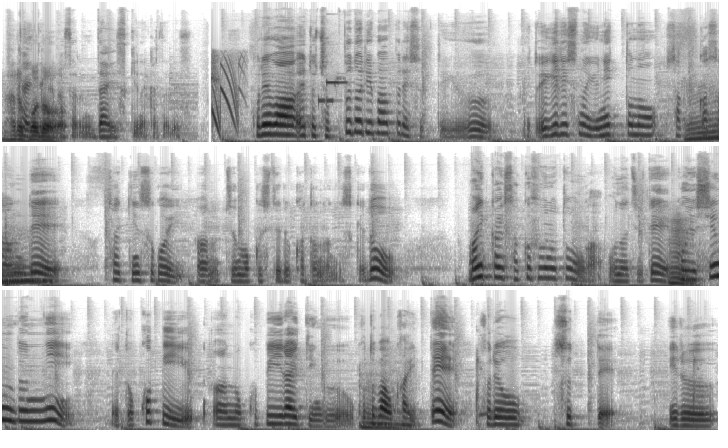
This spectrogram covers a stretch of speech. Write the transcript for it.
なるほど書いてくださる大好きな方です。これはえっとチョップドリバープレスっていうえっとイギリスのユニットの作家さんで最近すごいあの注目してる方なんですけど、毎回作風のトーンが同じで、うんこういう新聞にえっとコピーあのコピーライティング言葉を書いて、それをすっている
